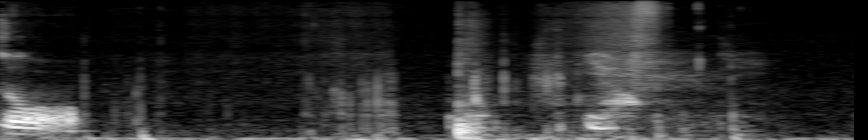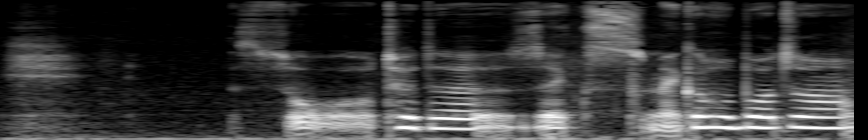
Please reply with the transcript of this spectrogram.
So. Ja. So, töte sechs Mecha-Roboter.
